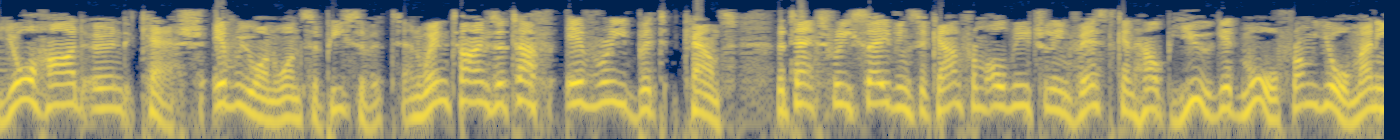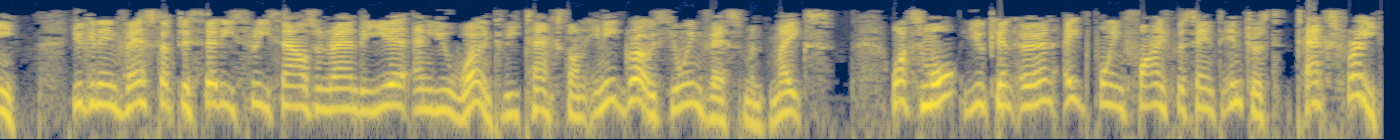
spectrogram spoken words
Your hard earned cash. Everyone wants a piece of it. And when times are tough, every bit counts. The tax free savings account from Old Mutual Invest can help you get more from your money. You can invest up to 33,000 Rand a year and you won't be taxed on any growth your investment makes. What's more, you can earn 8.5% interest tax-free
